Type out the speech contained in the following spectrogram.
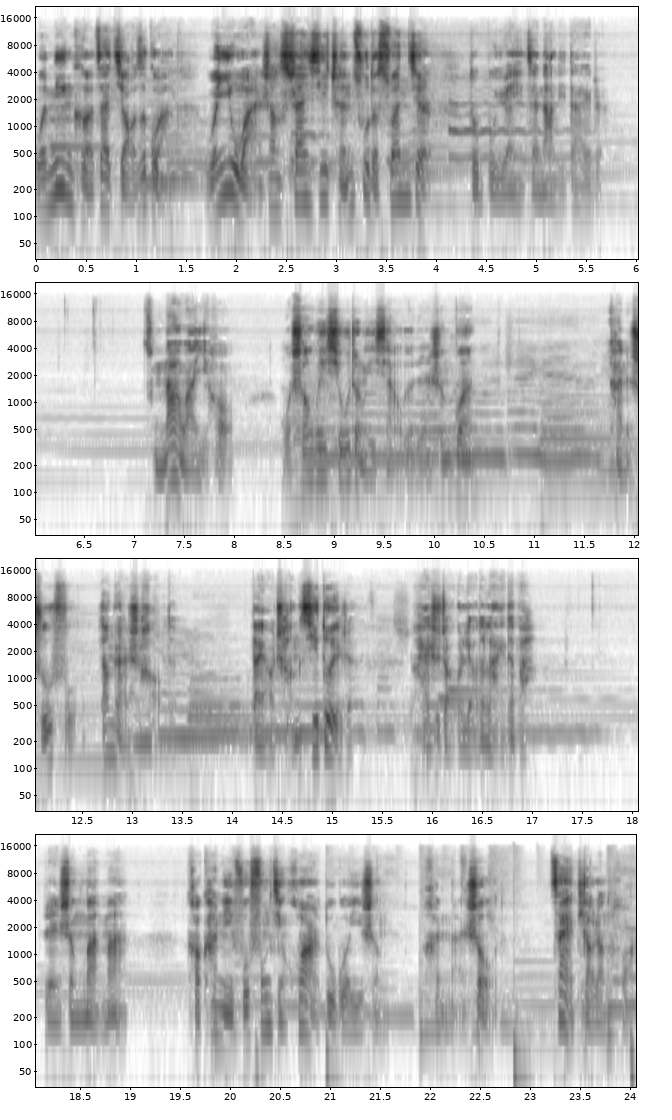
我宁可在饺子馆闻一晚上山西陈醋的酸劲儿，都不愿意在那里待着。从那晚以后，我稍微修正了一下我的人生观：看着舒服当然是好的，但要长期对着，还是找个聊得来的吧。人生漫漫，靠看着一幅风景画度过一生，很难受的。再漂亮的画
